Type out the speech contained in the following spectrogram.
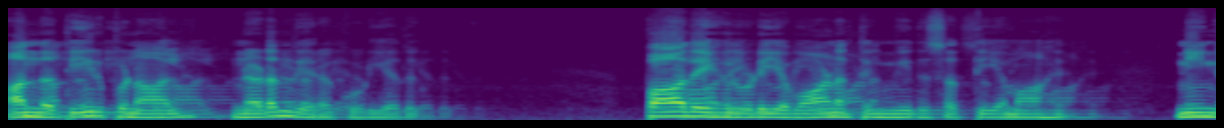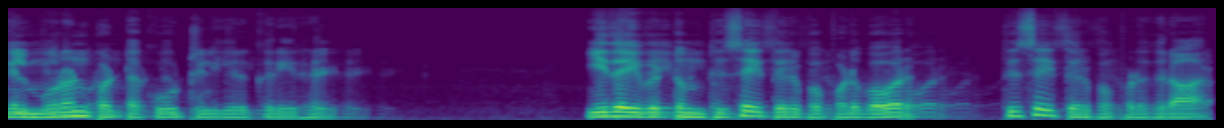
அந்த தீர்ப்பு நாள் நடந்தேறக்கூடியது. பாதைகளுடைய வானத்தின் மீது சத்தியமாக நீங்கள் முரண்பட்ட கூற்றில் இருக்கிறீர்கள். இதை விட்டும் திசை திருப்பப்படுபவர் திசை திருப்பப்படுகிறார்.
